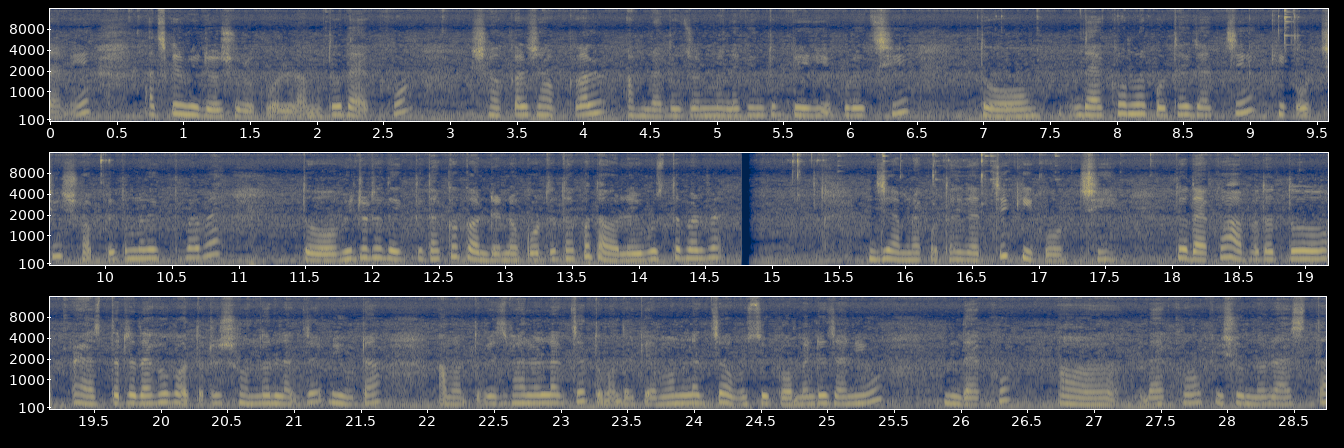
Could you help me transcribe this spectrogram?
জানিয়ে আজকের ভিডিও শুরু করলাম। তো দেখো, সকাল সকাল আমরা দুজন মিলে কিন্তু বেরিয়ে পড়েছি। তো দেখো আমরা কোথায় যাচ্ছি, কি করছি সবটাই তোমরা দেখতে পাবে। তো ভিডিওটা দেখতে থাকো কন্টিনিউ করতে থাকো, তাহলেই বুঝতে পারবে যে আমরা কোথায় যাচ্ছি, কি করছি। তো দেখো, আপাতত রাস্তাটা দেখো কতটা সুন্দর লাগছে, ভিউটা। আমার তো বেশ ভালো লাগছে। তোমাদের কেমন লাগছে অবশ্যই কমেন্টে জানিও। দেখো দেখো কি সুন্দর রাস্তা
